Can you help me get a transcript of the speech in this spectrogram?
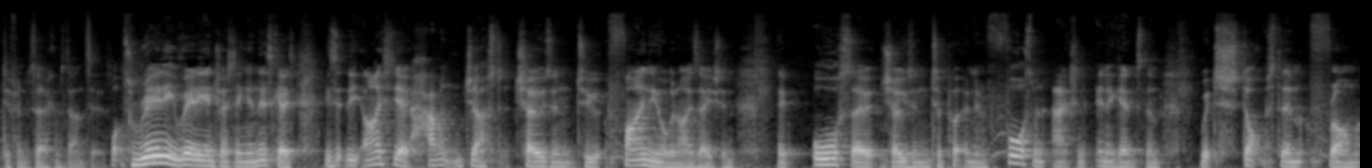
different circumstances. What's really really interesting in this case is that the ICO haven't just chosen to fine the organisation; they've also chosen to put an enforcement action in against them, which stops them from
